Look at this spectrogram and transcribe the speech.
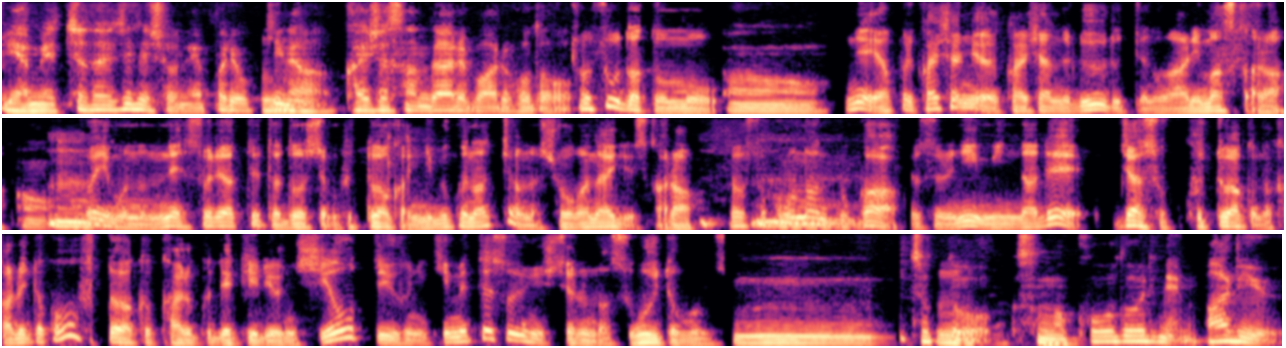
いや、めっちゃ大事でしょうね。やっぱり大きな会社さんであればあるほど。あそうだと思うん。う。ね、やっぱり会社には会社のルールっていうのがありますから、うんうんまあ今のね、それやってたらどうしてもフットワークが鈍くなっちゃうのはしょうがないですから、だからそこをなんとか、要するにみんなで、じゃあそフットワークの軽いところはフットワーク軽くできるようにしようっていうふうに決めて、そういうふうにしてるのはすごいと思うんですよ。うん。ちょっと、その行動理念、バリュー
